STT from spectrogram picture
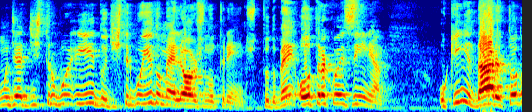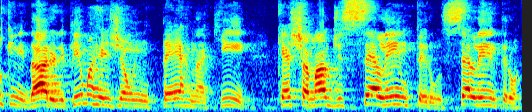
onde é distribuído, distribuído melhor os nutrientes. Tudo bem? Outra coisinha. O quinidário, todo quinidário, ele tem uma região interna aqui que é chamado de celêntero. Celêntero.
